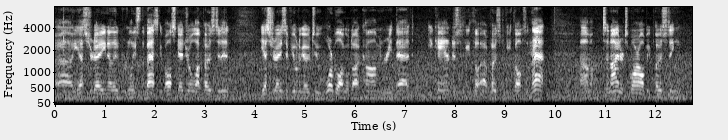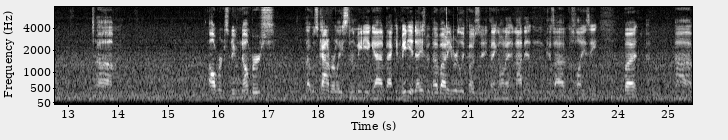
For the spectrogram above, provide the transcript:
Uh, yesterday, you know, they released the basketball schedule. I posted it yesterday, so if you want to go to warblogle.com and read that, you can. Just a few thoughts. I posted a few thoughts on that. Um, tonight or tomorrow, I'll be posting um, Auburn's new numbers. That was kind of released in the media guide back in media days, but nobody really posted anything on it, and I didn't because I was lazy. But uh,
